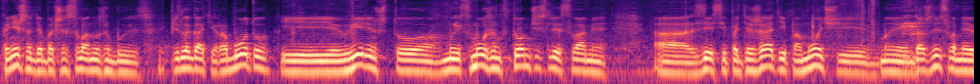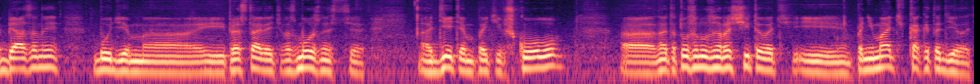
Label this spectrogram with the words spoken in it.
конечно, для большинства нужно будет предлагать и работу. И уверен, что мы сможем в том числе с вами здесь и поддержать, и помочь. И мы должны с вами обязаны будем и предоставить возможность детям пойти в школу. А, На это тоже нужно рассчитывать и понимать, как это делать.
